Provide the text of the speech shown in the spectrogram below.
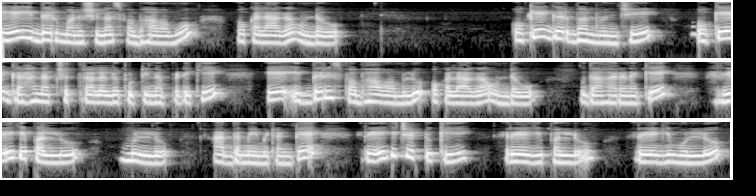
ఏ ఇద్దరు మనుషుల స్వభావము ఒకలాగా ఉండవు. ఒకే గర్భం నుంచి ఒకే గ్రహ నక్షత్రాలలో పుట్టినప్పటికీ ఏ ఇద్దరి స్వభావములు ఒకలాగా ఉండవు. ఉదాహరణకి రేగి పళ్ళు ముళ్ళు. అర్థం ఏమిటంటే రేగి చెట్టుకి రేగి పళ్ళు రేగి ముళ్ళు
